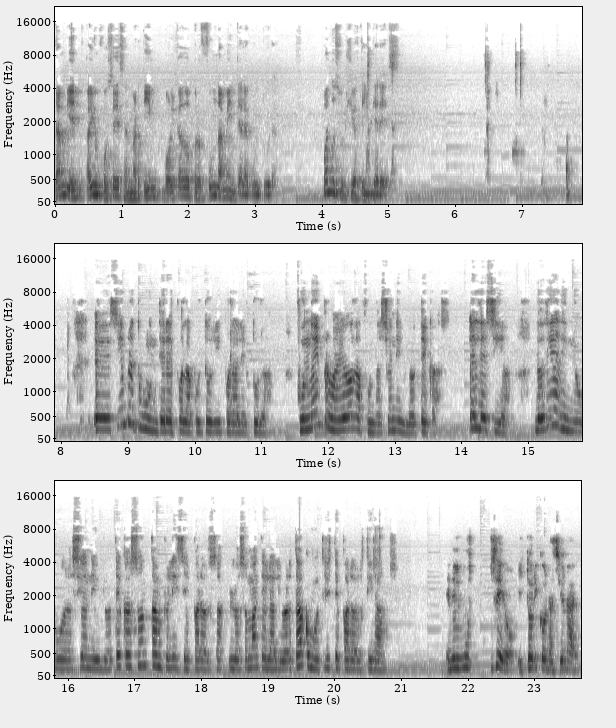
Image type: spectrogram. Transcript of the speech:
También hay un José de San Martín volcado profundamente a la cultura. ¿Cuándo surgió este interés? Eh, siempre tuvo interés por la cultura y por la lectura. Fundó y promovió la Fundación de Bibliotecas. Él decía, los días de inauguración de bibliotecas son tan felices para los amantes de la libertad como tristes para los tiranos. En el Museo Histórico Nacional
